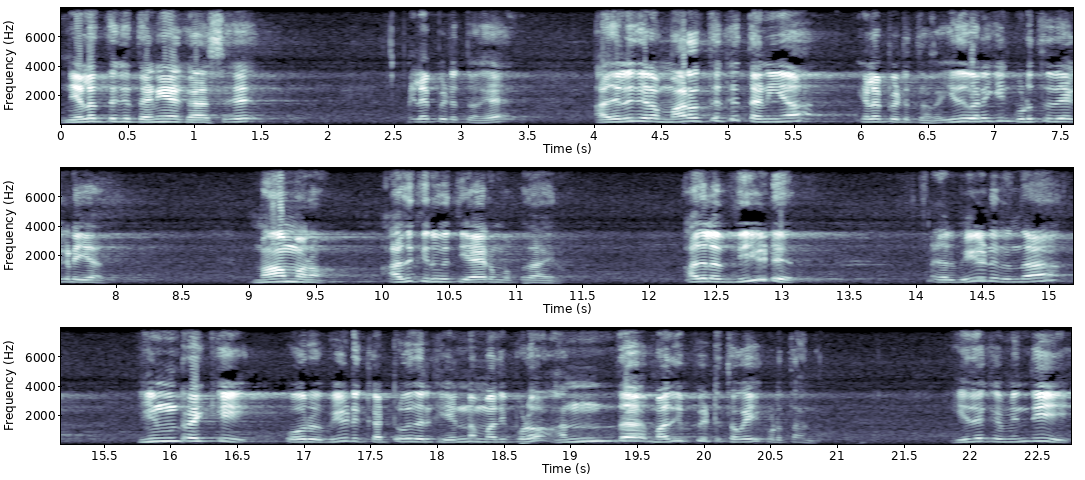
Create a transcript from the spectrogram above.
நிலத்துக்கு தனியாக காசு இழப்பீட்டுத் தொகை அதில் இருக்கிற மரத்துக்கு தனியாக இழப்பீட்டுத் தொகை இது வரைக்கும் கொடுத்ததே கிடையாது. மாமரம் அதுக்கு இருபத்தி ஆயிரம் முப்பதாயிரம். அதில் வீடு அதில் வீடு இருந்தால் இன்றைக்கு ஒரு வீடு கட்டுவதற்கு என்ன மதிப்பீடோ அந்த மதிப்பீட்டு தொகையை கொடுத்தாங்க. இதுக்கு முந்தி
